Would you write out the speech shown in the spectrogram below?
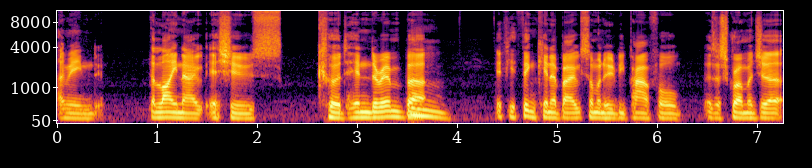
I mean, the line out issues could hinder him, but hmm. if you're thinking about someone who'd be powerful as a scrummager,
